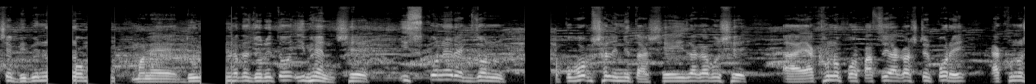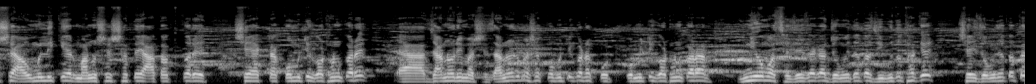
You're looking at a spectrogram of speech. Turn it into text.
সে বিভিন্ন মানে দুর্নীতির সাথে জড়িত। ইভেন সে ইস্কনের একজন প্রভাবশালী নেতা সেই জায়গা বসে আহ, এখনও প- পাঁচই আগস্টের পরে এখনও সে আওয়ামী লীগের মানুষের সাথে আতাত করে সে একটা কমিটি গঠন করে জানুয়ারি মাসে। জানুয়ারি মাসে কমিটি কমিটি গঠন করার নিয়ম আছে। যে জায়গায় জমিদাতা জীবিত থাকে সেই জমিদাতাতে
